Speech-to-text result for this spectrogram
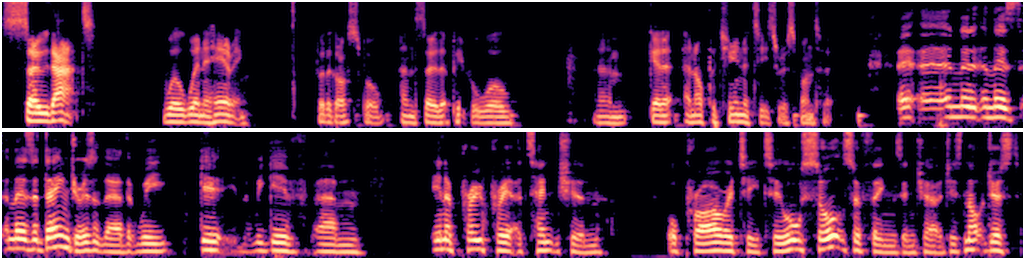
so that we'll win a hearing for the gospel, and so that people will um, get an opportunity to respond to it and and there's and there's a danger, isn't there, that we give that we give um, inappropriate attention or priority to all sorts of things in church. It's not just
